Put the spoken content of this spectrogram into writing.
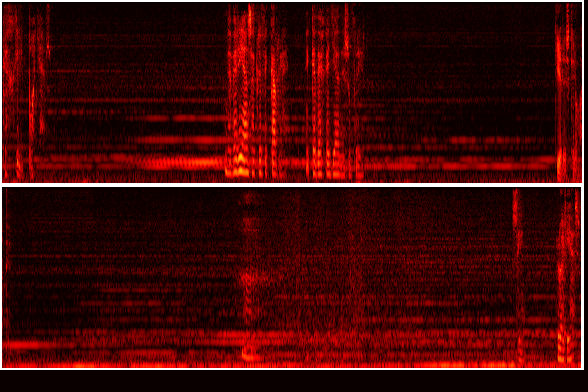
Qué gilipollas. Deberían sacrificarle y que deje ya de sufrir. ¿Quieres que lo mate? Sí. ¿Lo harías?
